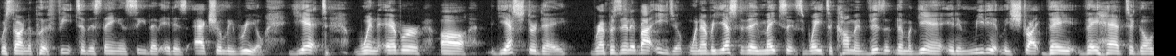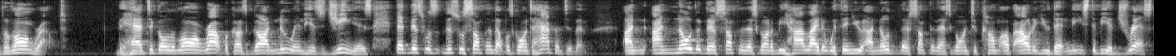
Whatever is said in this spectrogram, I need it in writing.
We're starting to put feet to this thing and see that it is actually real. Yet, whenever uh, yesterday represented by Egypt, whenever yesterday makes its way to come and visit them again, it immediately strikes. They, they had to go the long route. They had to go the long route because God knew in his genius that this was, this was something that was going to happen to them. I, I know that there's something that's going to be highlighted within you. I know that there's something that's going to come up out of you that needs to be addressed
